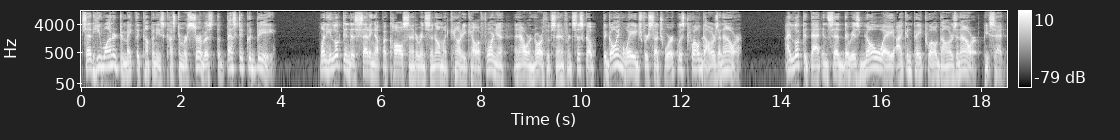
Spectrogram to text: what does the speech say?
said he wanted to make the company's customer service the best it could be. When he looked into setting up a call center in Sonoma County, California, an hour north of San Francisco, the going wage for such work was $12 an hour. I looked at that and said, There is no way I can pay $12 an hour, he said.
